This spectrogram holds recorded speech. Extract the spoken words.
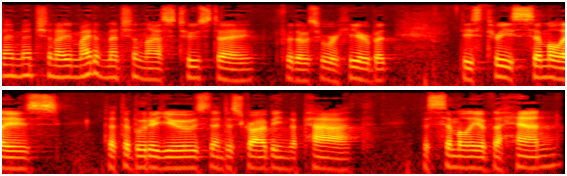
Did I mention, I might have mentioned last Tuesday for those who were here, but these three similes that the Buddha used in describing the path the simile of the hen,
